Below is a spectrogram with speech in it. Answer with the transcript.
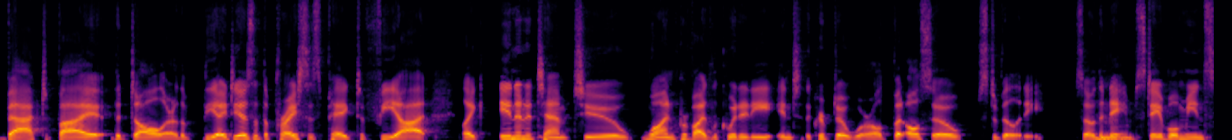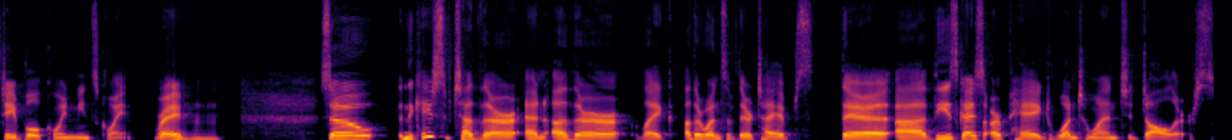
backed by the dollar. The the idea is that the price is pegged to fiat, like in an attempt to one provide liquidity into the crypto world, but also stability. So the Mhm. name stable means stable, coin means coin, right? Mhm. So in the case of Tether and other like other ones of their types, they're, uh, these guys are pegged one to one to dollars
